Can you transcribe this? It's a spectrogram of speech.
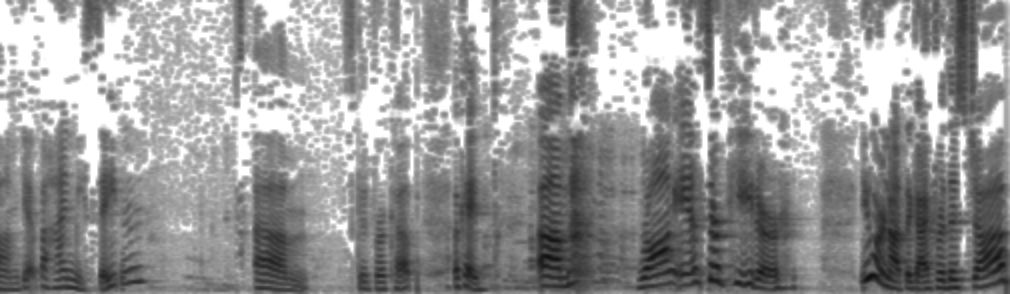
Um, get behind me, Satan. Um, it's good for a cup. Okay. Um, wrong answer, Peter. You are not the guy for this job.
